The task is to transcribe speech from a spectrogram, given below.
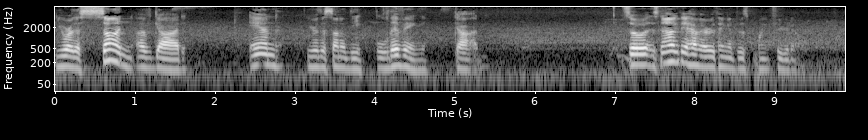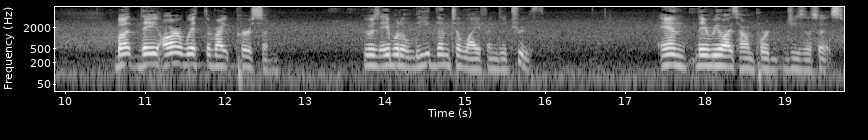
You are the Son of God, and you're the Son of the living God. So it's not like they have everything at this point figured out but they are with the right person who is able to lead them to life and to truth. And they realize how important Jesus is.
